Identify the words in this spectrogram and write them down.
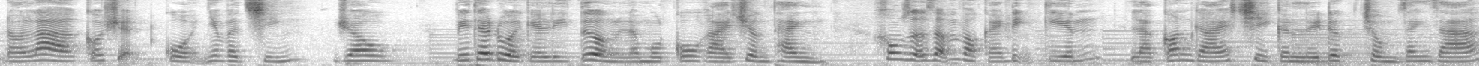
đó là câu chuyện của nhân vật chính, Joe. Vì theo đuổi cái lý tưởng là một cô gái trưởng thành, không dựa dẫm vào cái định kiến là con gái chỉ cần lấy được chồng danh giá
